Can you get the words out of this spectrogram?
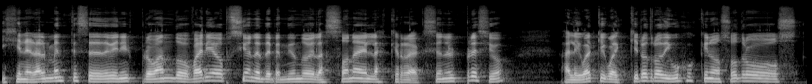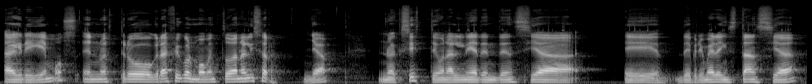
y generalmente se deben ir probando varias opciones dependiendo de las zonas en las que reacciona el precio, al igual que cualquier otro dibujo que nosotros agreguemos en nuestro gráfico al momento de analizar. ¿ya? No existe una línea de tendencia eh, de primera instancia.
